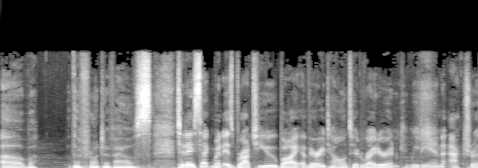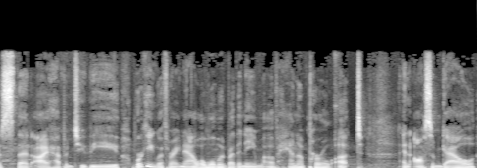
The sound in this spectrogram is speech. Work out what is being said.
of the front of house. Today's segment is brought to you by a very talented writer and comedian actress that I happen to be working with right now, a woman by the name of Hannah Pearl Utt. An awesome gal.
